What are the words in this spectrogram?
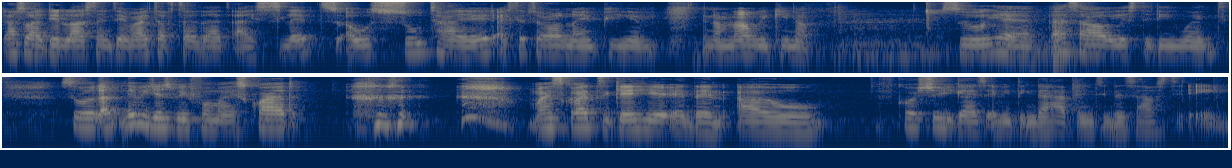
That's what i did last night. And right after that i slept. So i was so tired. I slept around 9 p.m and i'm now waking up. So yeah that's how yesterday went. So let me just wait for my squad my squad to get here and then I'll of course show you guys everything that happens in this house today.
